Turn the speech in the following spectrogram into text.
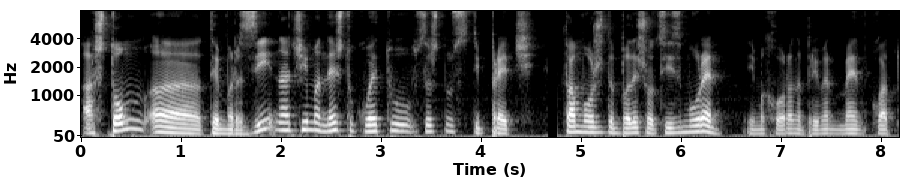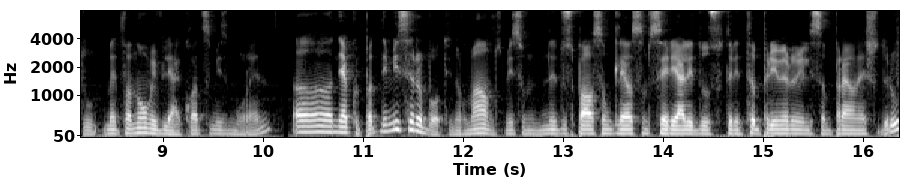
А щом а, те мързи, значи има нещо, което всъщност ти пречи. Това може да бъде, защото си изморен. Има хора, например, мен, когато, мен това много ми влияе, когато съм изморен, а, някой път не ми се работи, нормално, в смисъл, не доспал съм, гледал съм сериали до сутринта, примерно, или съм правил нещо друго,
